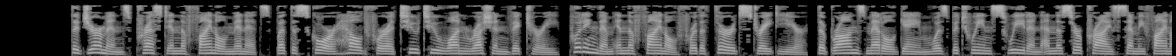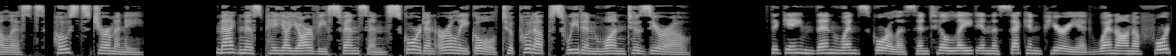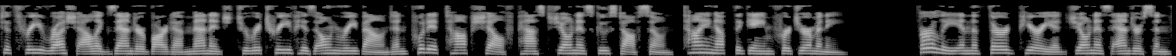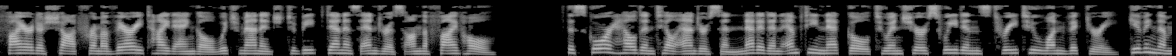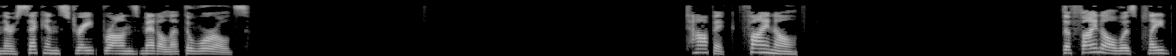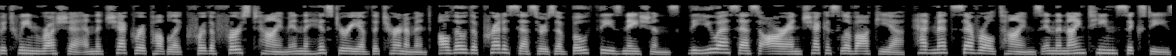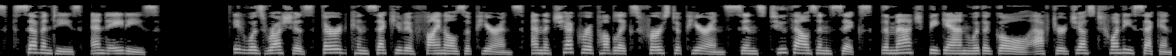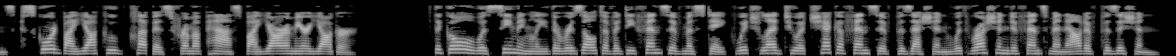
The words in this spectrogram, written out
The Germans pressed in the final minutes but the score held for a 2–1 Russian victory, putting them in the final for the third straight year. The bronze medal game was between Sweden and the surprise semi-finalists, hosts Germany. Magnus Pääjärvi Svensson scored an early goal to put up Sweden 1–0. The game then went scoreless until late in the second period when on a 4–3 rush Alexander Barta managed to retrieve his own rebound and put it top shelf past Jonas Gustafsson, tying up the game for Germany. Early in the third period Jonas Andersson fired a shot from a very tight angle which managed to beat Dennis Endras on the five-hole. The score held until Andersson netted an empty net goal to ensure Sweden's 3–1 victory, giving them their second straight bronze medal at the Worlds. Topic: Final The final was played between Russia and the Czech Republic for the first time in the history of the tournament, although the predecessors of both these nations, the USSR and Czechoslovakia, had met several times in the 1960s, 70s, and 80s. It was Russia's third consecutive finals appearance, and the Czech Republic's first appearance since 2006. The match began with a goal after just 20 seconds, scored by Jakub Klepis from a pass by Jaromír Jágr. The goal was seemingly the result of a defensive mistake which led to a Czech offensive possession with Russian defensemen out of position.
